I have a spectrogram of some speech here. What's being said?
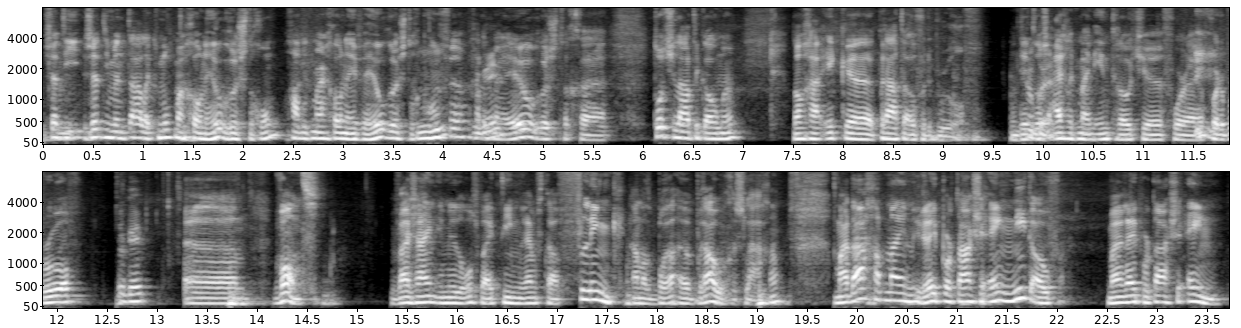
Zet die, zet die mentale knop maar gewoon heel rustig om. Ga dit maar gewoon even heel rustig proeven. Ga dit Oké. maar heel rustig eh, tot je laten komen. Dan ga ik eh, praten over de brew-off. Want dit was Oké. eigenlijk mijn introotje voor, eh, voor de brew-off. Oké. Ehm, want wij zijn inmiddels bij Team Remstra flink aan het eh, brouwen geslagen. Maar daar gaat mijn reportage 1 niet over. Mijn reportage 1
